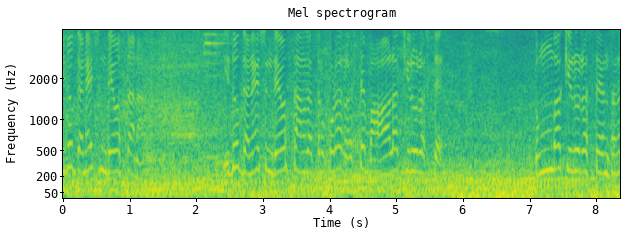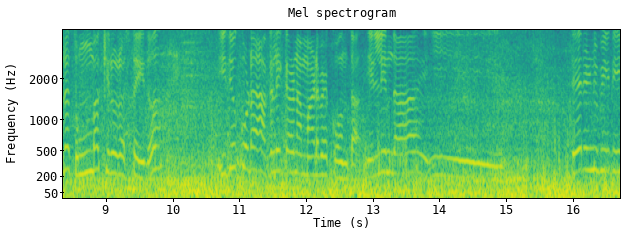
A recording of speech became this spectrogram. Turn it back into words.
ಇದು ಗಣೇಶನ ದೇವಸ್ಥಾನ. ಇದು ಗಣೇಶನ ದೇವಸ್ಥಾನದ ಹತ್ರ ಕೂಡ ರಸ್ತೆ ಭಾಳ ಕಿರು ರಸ್ತೆ. ತುಂಬ ಕಿರು ರಸ್ತೆ ಅಂತಂದರೆ ತುಂಬ ಕಿರು ರಸ್ತೆ ಇದು. ಇದು ಕೂಡ ಅಗಲೀಕರಣ ಮಾಡಬೇಕು ಅಂತ. ಎಲ್ಲಿಂದ ಈ ತೇರಣಿ ಬೀದಿ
